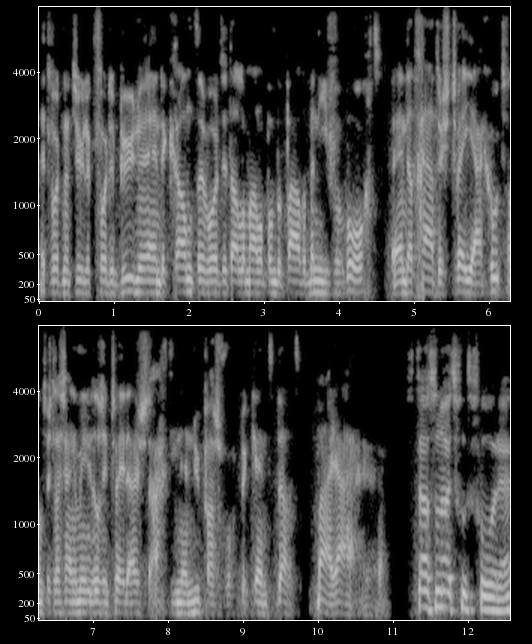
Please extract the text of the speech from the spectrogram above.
het wordt natuurlijk voor de bühne en de kranten wordt het allemaal op een bepaalde manier verwoord. En dat gaat dus twee jaar goed, want we zijn inmiddels in 2018 en nu pas wordt bekend dat. Maar ja, Stel ze nooit van tevoren, hè.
